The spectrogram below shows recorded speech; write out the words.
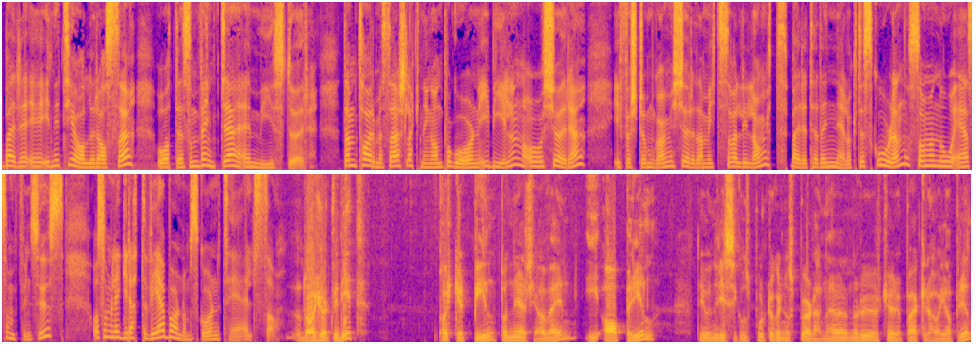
bare er initialrase, og at det som venter, er mye større. De tar med seg slektningene på gården i bilen og kjører. I første omgang kjører de ikke så veldig langt, bare til den nedlagte skolen, som nå er samfunnshus, og som ligger rett ved barndomsgården til Elsa. Da kjørte vi dit. Parkerte bilen på nedsida av veien i april. Det er jo en risikosport, du kan jo spørre deg ned når du kjører på Ekra i april.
